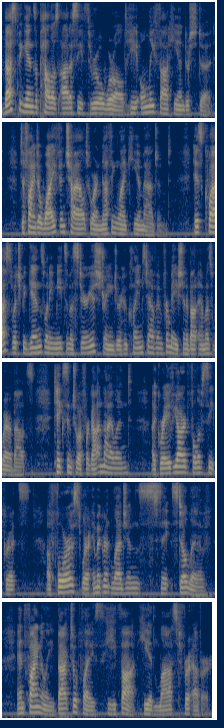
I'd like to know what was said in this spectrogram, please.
Thus begins Apollo's odyssey through a world he only thought he understood to find a wife and child who are nothing like he imagined. His quest, which begins when he meets a mysterious stranger who claims to have information about Emma's whereabouts, takes him to a forgotten island, a graveyard full of secrets, a forest where immigrant legends st- still live, and finally back to a place he thought he had lost forever.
